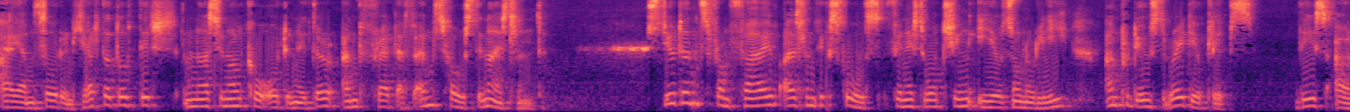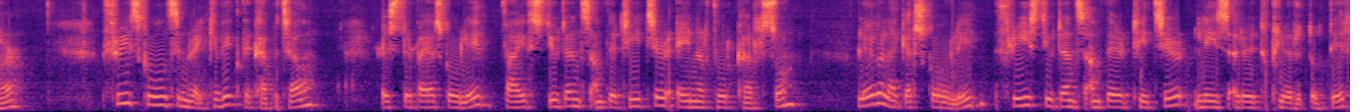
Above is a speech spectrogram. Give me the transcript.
I am Thorin Hjartadóttir, National Coordinator and Fred FM's host in Iceland. Students from five Icelandic schools finished watching Io sono lì and produced radio clips. These are three schools in Reykjavik, the capital, Östurbæjarskóli, five students and their teacher Einar Þór Karlsson, Laugalækjarskóli, three students and their teacher Lís Rut Klördóttir,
